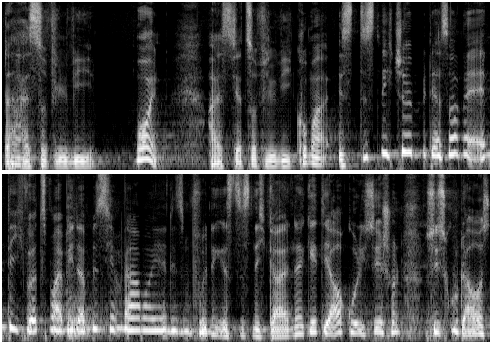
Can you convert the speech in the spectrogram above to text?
Das heißt so viel wie Moin. Heißt jetzt so viel wie, guck mal, ist das nicht schön mit der Sonne? Endlich wird es mal wieder ein bisschen wärmer hier in diesem Frühling. Ist das nicht geil? Ne? Geht dir auch gut? Ich sehe schon, siehst gut aus.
